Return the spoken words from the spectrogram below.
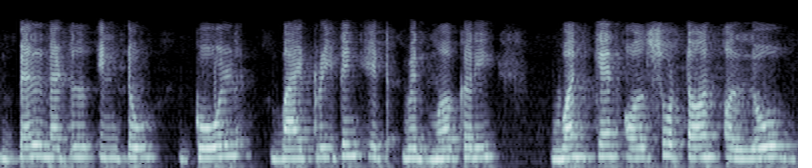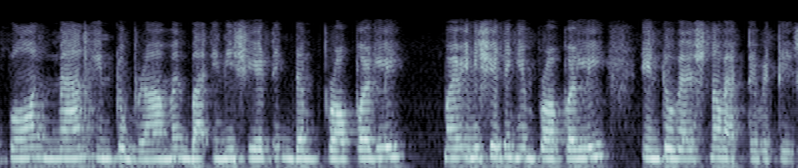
bell metal into gold by treating it with mercury one can also turn a low born man into brahman by initiating them properly by initiating him properly into vaishnav activities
